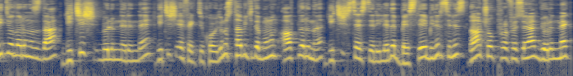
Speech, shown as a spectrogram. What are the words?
videolarınızda geçiş bölümlerinde geçiş efekti koydunuz. Tabii ki de bunun altlarını geçiş sesleriyle de besleyebilirsiniz. Daha çok profesyonel görünmek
